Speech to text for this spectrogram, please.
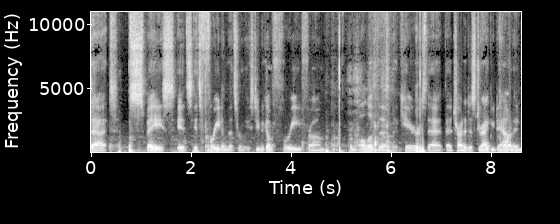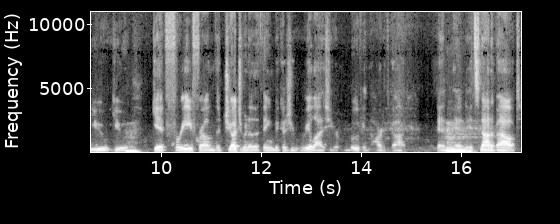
that space it's it's freedom that's released you become free from from all of the the cares that that try to just drag you down and you you mm. get free from the judgment of the thing because you realize you're moving the heart of god and mm. and it's not about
